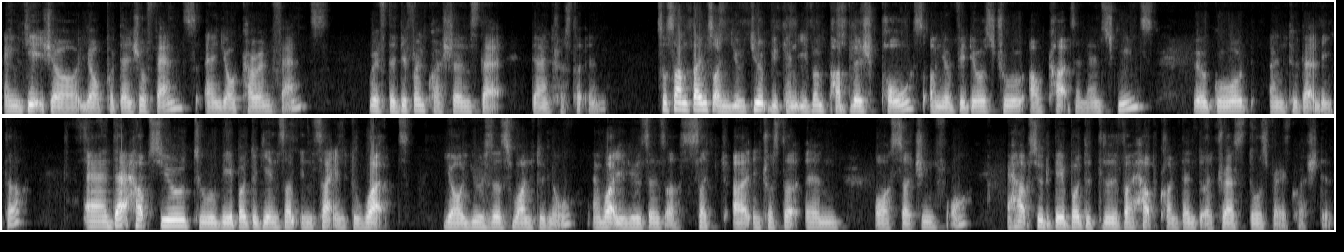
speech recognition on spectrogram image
engage your, your potential fans and your current fans with the different questions that they're interested in. So sometimes on YouTube, you can even publish polls on your videos through our cards and end screens. We'll go into that later. And that helps you to be able to gain some insight into what your users want to know and what your users are, such, are interested in or searching for. It helps you to be able to deliver help content to address those very questions.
